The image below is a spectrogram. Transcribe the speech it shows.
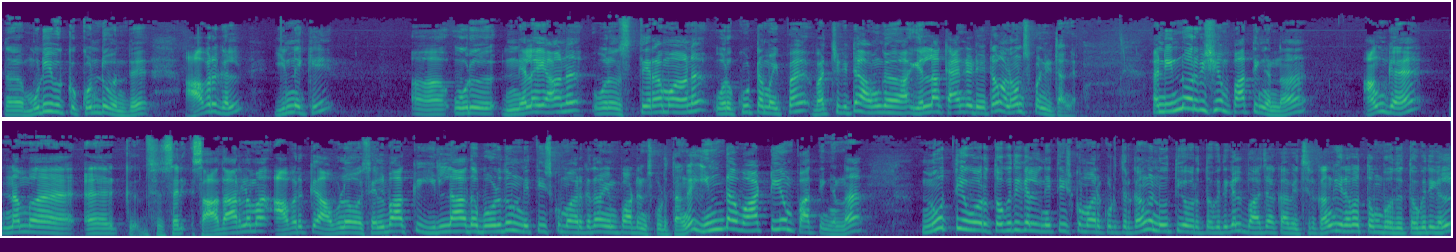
த- முடிவுக்கு கொண்டு வந்து அவர்கள் இன்றைக்கி ஒரு நிலையான ஒரு ஸ்திரமான ஒரு கூட்டமைப்பை வச்சுக்கிட்டு அவங்க எல்லா கேண்டிடேட்டும் அனௌன்ஸ் பண்ணிட்டாங்க. அண்ட் இன்னொரு விஷயம் பார்த்திங்கன்னா அங்கே நம்ம சரி சாதாரணமாக அவருக்கு அவ்வளோ செல்வாக்கு இல்லாத பொழுதும் நிதிஷ்குமாருக்கு தான் இம்பார்ட்டன்ஸ் கொடுத்தாங்க. இந்த வாட்டியும் பார்த்தீங்கன்னா நூற்றி ஒரு தொகுதிகள் நிதிஷ்குமார் கொடுத்துருக்காங்க நூற்றி ஒரு தொகுதிகள் பாஜக வச்சுருக்காங்க இருபத்தொம்போது தொகுதிகள்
